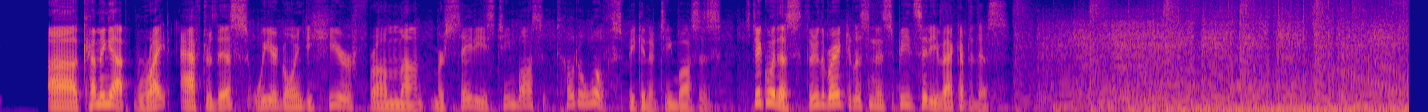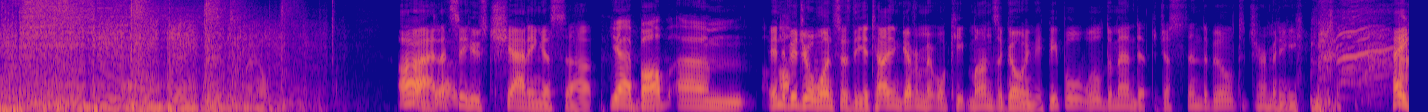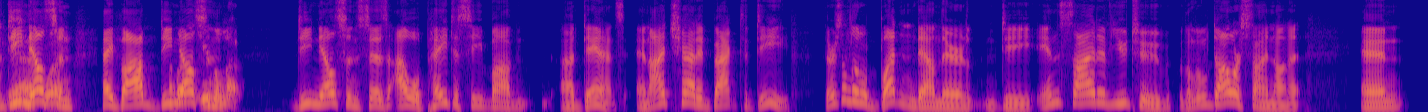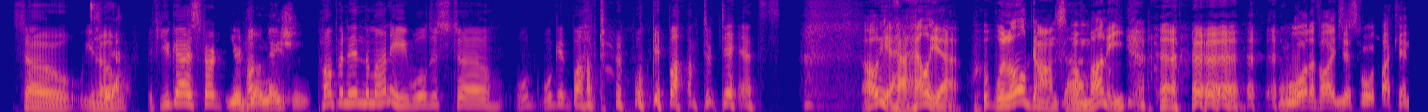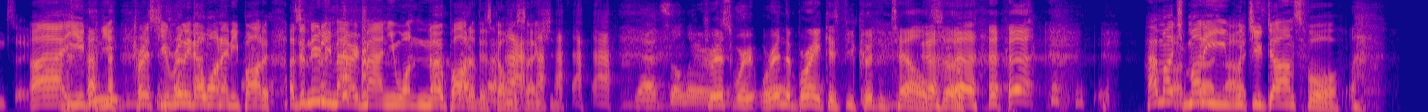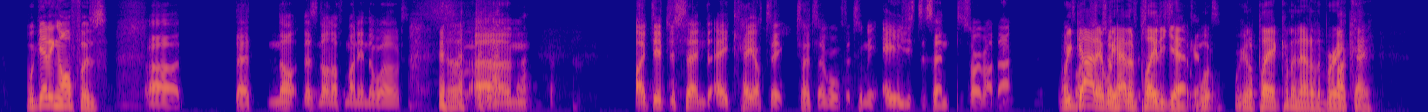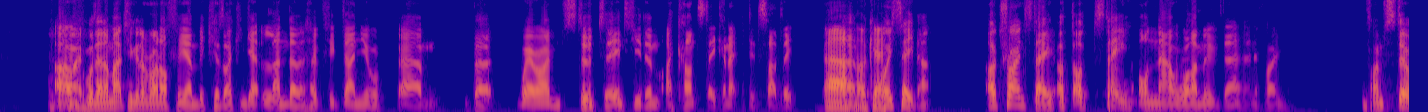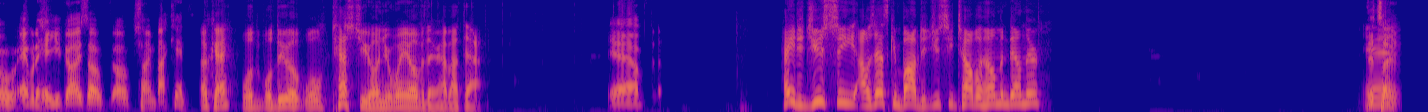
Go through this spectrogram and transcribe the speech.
Uh, coming up right after this, we are going to hear from uh, Mercedes team boss Toto Wolff. Speaking of team bosses, stick with us through the break. Listen to Speed City. Back after this. All right, But, let's uh, see who's chatting us up. Yeah, Bob. Um, Individual one says the Italian government will keep Monza going. The people will demand it. Just send the bill to Germany. hey, D. Yeah, Nelson. Hey, Bob. D. Nelson. D. Nelson says, I will pay to see Bob uh, dance. And I chatted back to D. There's a little button down there, D, inside of YouTube with a little dollar sign on it. And so, you know, Yeah. If you guys start Your pump- donation. pumping in the money, we'll just uh we'll we'll get Bob to we'll get Bob to dance. oh yeah, hell yeah. We'll all dance for money. What have I just walked back into? Ah, you, you, Chris, you really don't want any part of. As a newly married man, you want no part of this conversation. That's hilarious. Chris, we're we're in the Uh, break if you couldn't tell. So How much Oh, money God, I would you dance for? We're getting offers. Uh, there's not there's not enough money in the world. Um, I did just send a chaotic Toto Wolff that took me ages to send. Sorry about that. we got it. We haven't played it yet. We're, we're gonna play it coming out of the break. Okay. here. All right. Well, then I'm actually going to run off again because I can get Lando and hopefully Daniel. Um, but where I'm stood to interview them, I can't stay connected, sadly. Ah, Um, okay. You say that. I'll try and stay. I'll, I'll stay on now while I move there, and if I'm if I'm still able to hear you guys, I'll I'll chime back in. Okay. We'll we'll do it. We'll test you on your way over there. How about that? Yeah. I've, Hey, did you see? I was asking Bob. Did you see Tavo Hellmund down there? the And, to-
